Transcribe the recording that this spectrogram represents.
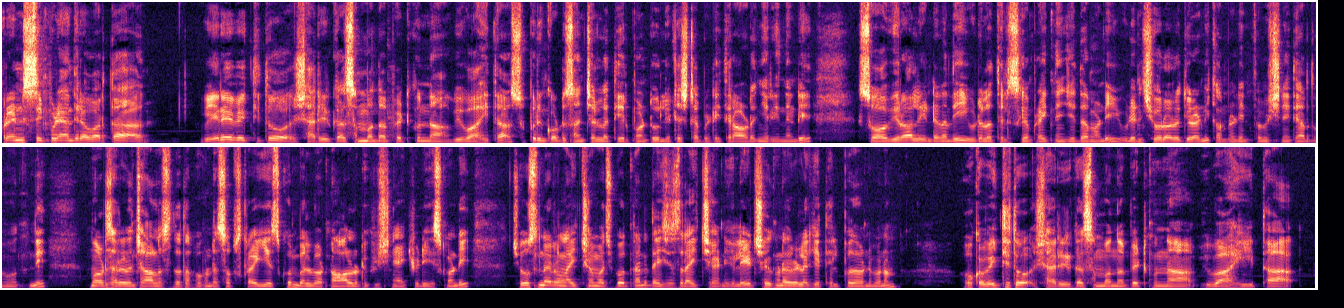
Friends ఇప్పుడే అందిన వార్త వేరే వ్యక్తితో శారీరక సంబంధం పెట్టుకున్న వివాహిత సుప్రీంకోర్టు సంచలన తీర్పు అంటూ లేటెస్ట్ అప్డేట్ అయితే రావడం జరిగిందండి. సో ఆ వివరాలు ఏంటనేది ఈ వీడియోలో తెలుసుకునే ప్రయత్నం చేద్దామండి. వీడియోని చివరి వరకు చూడండి కంప్లీట్ ఇన్ఫర్మేషన్ అయితే అర్థమవుతుంది. మరోసారి ఛానల్ ఆలోచిస్తే తప్పకుండా సబ్స్క్రైబ్ చేసుకొని bell button all notification activate చేసుకోండి. చూస్తున్నారని లైక్ చేయడం మర్చిపోతున్నారు దయచేసి లైక్ చేయండి. లేట్ చేయకుండా వీళ్ళకి తెలుపుదామండి మనం. ఒక వ్యక్తితో శారీరక సంబంధం పెట్టుకున్న వివాహిత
